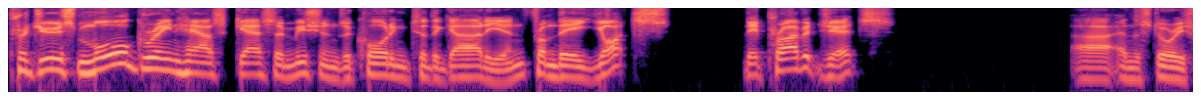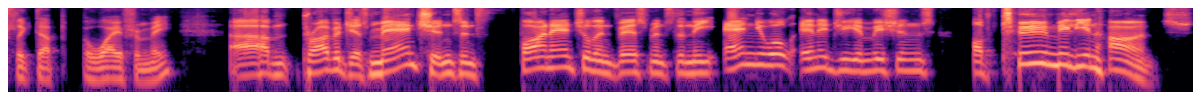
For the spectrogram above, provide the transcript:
produce more greenhouse gas emissions, according to The Guardian, from their yachts, their private jets, uh, and the story's flicked up away from me, um, private jets, mansions, and financial investments than the annual energy emissions of 2 million homes.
